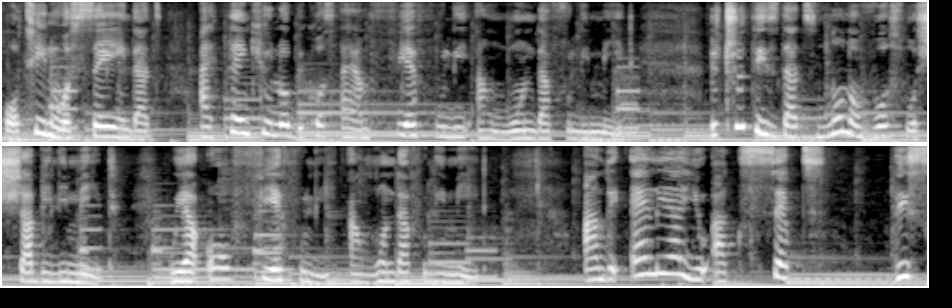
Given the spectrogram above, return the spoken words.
14 was saying that I thank you, Lord, because I am fearfully and wonderfully made. The truth is that none of us was shabbily made. We are all fearfully and wonderfully made. And the earlier you accept this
